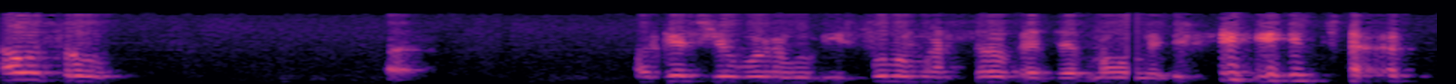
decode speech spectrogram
I was so. Uh, I guess your word would be full of myself at that moment in time.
